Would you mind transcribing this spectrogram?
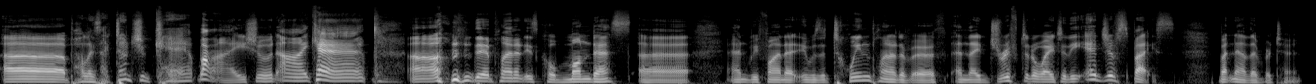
Uh, Polly's like, don't you care? Why should I care? Um, their planet is called Mondas, uh, and we find out it was a twin planet of Earth, and they drifted away to the edge of space, but now they've returned.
